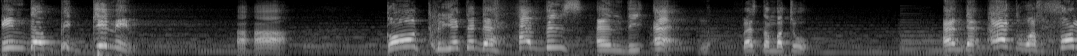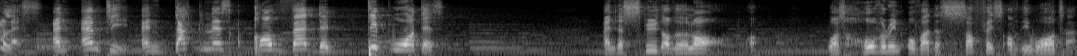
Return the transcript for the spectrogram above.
In the beginning. God created the heavens and the earth. Verse number 2. And the earth was formless and empty, and darkness covered the deep waters. And the Spirit of the Lord uh, was hovering over the surface of the water.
